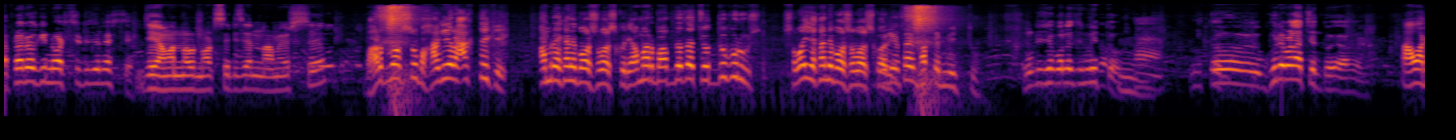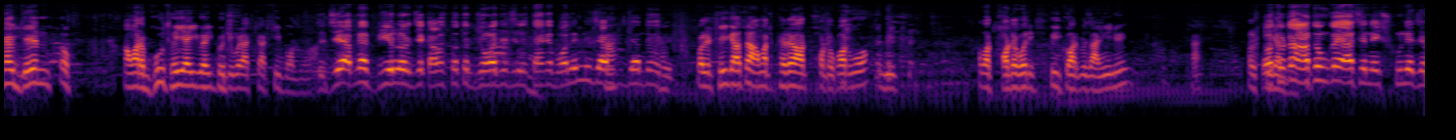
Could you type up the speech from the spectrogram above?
আপনারও কি নর্থ সিটিজেন এসছে? যে আমার নর্থ সিটিজেন নাম এসছে। ভারতবর্ষ ভাগের আগ থেকে আমরা এখানে বসবাস করি। আমার বাপ দাদা চোদ্দ পুরুষ সবাই এখানে বসবাস করে। এটাই ভাবতে মৃত্যু। নোটিশে বলেছে মৃত্যু। হ্যাঁ তো ঘুরে বেড়াচ্ছেন তো এখন? আমার এক আমার ভূত হয়ে যাই ঘটি বেড়াচ্ছে আর কি বলব? তো যে আপনার বিএলওর যে কাগজপত্র জমা দিয়েছিলেন তাকে বলেননি যে আমি জানতে পারি বলে ঠিক আছে আমার ফেরে আর ফটো করব। তুমি আবার ফটো করে কী করবে জানি নি হ্যাঁ, কতটা আতঙ্কে আছেন এই শুনে যে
